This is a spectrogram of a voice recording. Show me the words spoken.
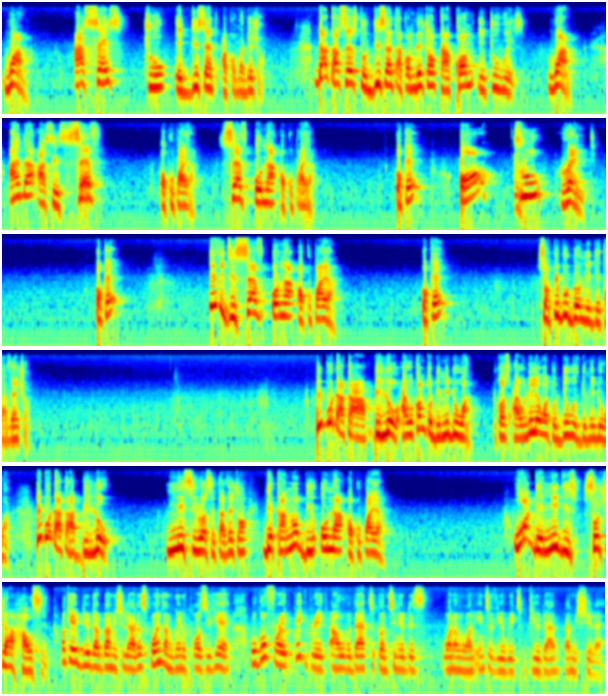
one, access to a decent accommodation. That access to decent accommodation can come in two ways. One, either as a self-occupier, self-owner occupier, okay? Or through rent, okay? If it is self-owner occupier, okay? Some people don't need intervention. People that are below, I will come to the middle one because I really want to deal with the middle one. People that are below need serious intervention. They cannot be owner occupier. What they need is social housing. Okay, Builder Bamisile, at this point, I'm going to pause you here. We'll go for a quick break and we'll be back to continue this one-on-one -on -one interview with Builder Bamisile.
